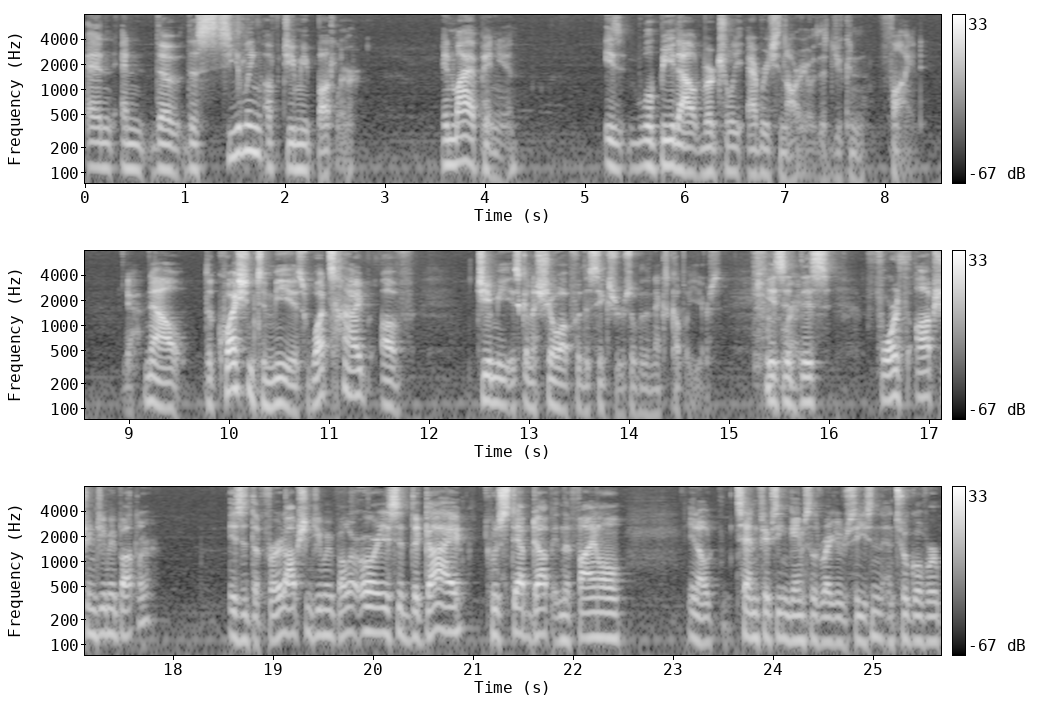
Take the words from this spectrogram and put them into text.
and and the the ceiling of Jimmy Butler, in my opinion, is will beat out virtually every scenario that you can find. Yeah. Now, the question to me is what type of Jimmy is going to show up for the Sixers over the next couple of years? Is Right. it this fourth option Jimmy Butler? Is it the third option Jimmy Butler? Or is it the guy who stepped up in the final, you know, 10, 15 games of the regular season and took over,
